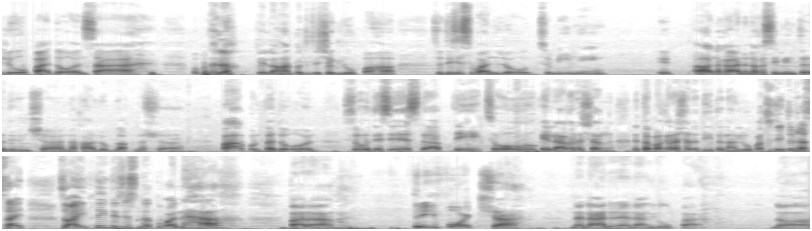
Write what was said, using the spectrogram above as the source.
lupa doon sa papunta Hala, kailangan pa dito siyang lupa ha so this is one load. So meaning it ah naka ano nakasiminto na din siya nakalo block na siya. Papunta doon. So this is the update. So kailangan na siyang natabaka na siya na dito ng lupa. So dito na site. So I think this is not one half. Parang three fourth siya na naano na ng lupa. No?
